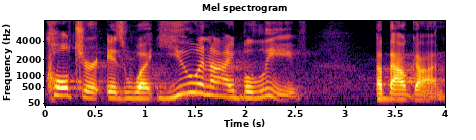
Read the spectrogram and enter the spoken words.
culture is what you and I believe about God.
